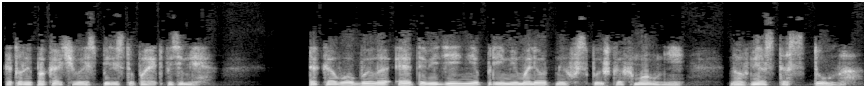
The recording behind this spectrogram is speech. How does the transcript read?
который, покачиваясь, переступает по земле? Таково было это видение при мимолетных вспышках молнии. Но вместо стула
